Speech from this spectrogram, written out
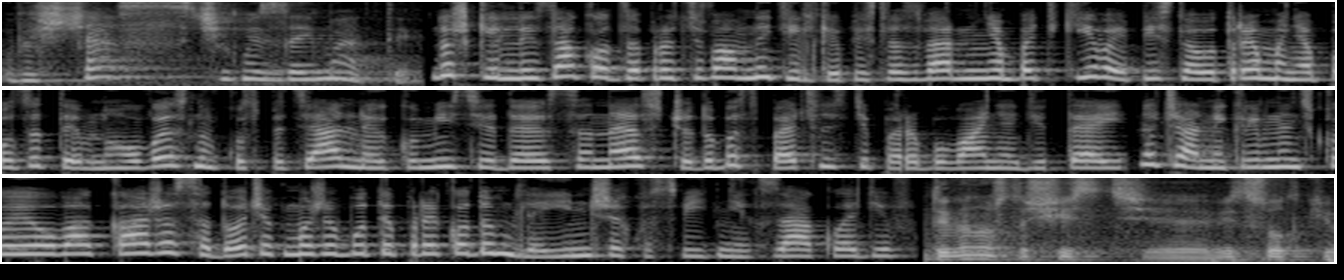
весь час чимось займати. Дошкільний заклад запрацював не тільки після звернення батьків, а й після отримання позитивного висновку спеціальної комісії ДСНС щодо безпечності перебування дітей. Начальник Рівненської ОВА каже, садочок може бути прикладом для інших освітніх закладів. 96%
